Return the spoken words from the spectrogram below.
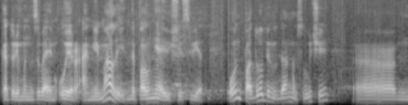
который мы называем ойр амималый, наполняющий свет, он подобен в данном случае э,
